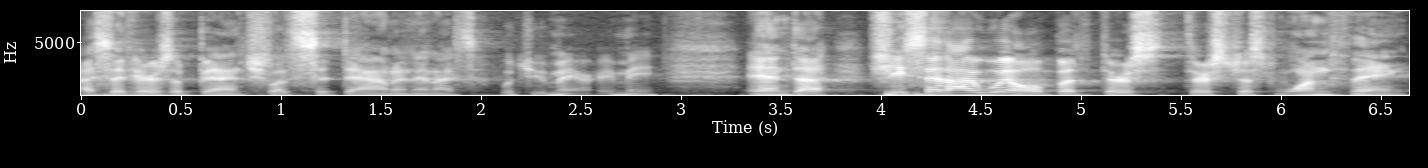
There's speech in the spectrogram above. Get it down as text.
I said, Here's a bench, let's sit down. And then I said, Would you marry me? And uh, she said, I will, but there's, there's just one thing.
